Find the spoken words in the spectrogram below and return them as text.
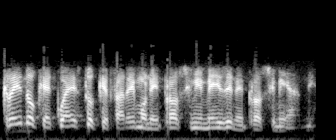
Credo che è questo che faremo nei prossimi mesi e nei prossimi anni.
